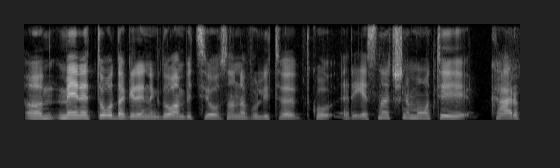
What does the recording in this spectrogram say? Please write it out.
Um, mene to, da gre nekdo ambiciozno na volitve, tako res nič ne moti. Kar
